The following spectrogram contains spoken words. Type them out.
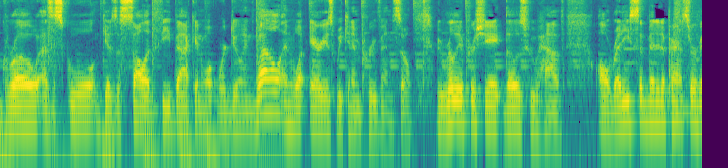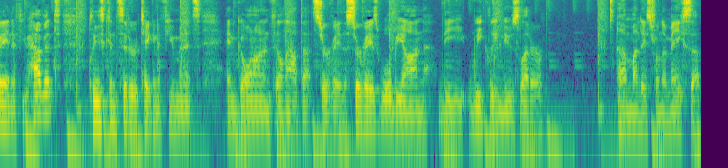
grow as a school, gives us solid feedback in what we're doing well and what areas we can improve in. So we really appreciate those who have already submitted a parent survey. And if you haven't, please consider taking a few minutes and going on and filling out that survey. The surveys will be on the weekly newsletter uh, Mondays from the Mesa.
